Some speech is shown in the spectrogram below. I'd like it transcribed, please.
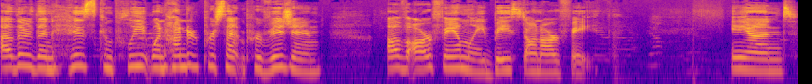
other than His complete 100% provision of our family based on our faith. And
